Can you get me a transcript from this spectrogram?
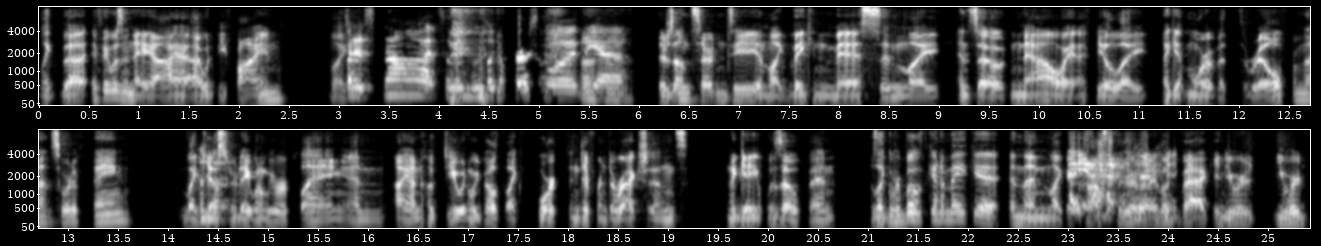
Like that. If it was an AI, I would be fine. Like, But it's not, so they move like a person would. Yeah. uh-huh. There's uncertainty and like they can miss and like and so now I, I feel like I get more of a thrill from that sort of thing. Like Mhm. yesterday when we were playing and I unhooked you and we both like forked in different directions and the gate was open. I was like, we're both gonna make it, and then like I Yeah. crossed through and I looked back and you were you were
